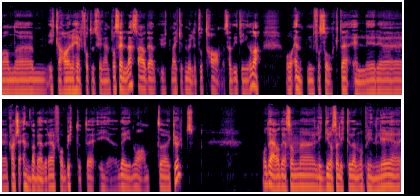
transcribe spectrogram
man uh, ikke har helt fått ut fingeren på å selge, så er jo det en utmerket mulighet til å ta med seg de tingene. da. Og enten få solgt det, eller uh, kanskje enda bedre få byttet det i, det i noe annet uh, kult. Og det er jo det som eh, ligger også litt i den opprinnelige eh,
